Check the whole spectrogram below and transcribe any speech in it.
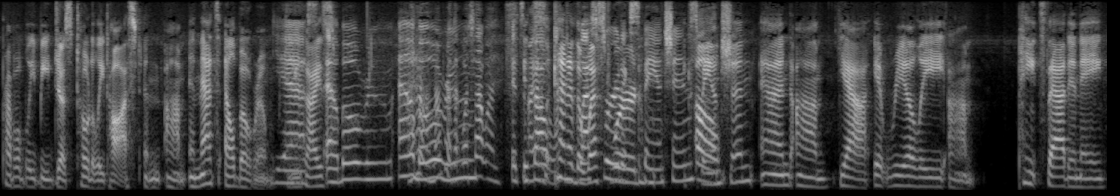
probably be just totally tossed, and um, and that's Elbow Room. Do you guys elbow room, I elbow don't room. that. What's that one? It's It's about kind of the westward, westward expansion. expansion, and um, yeah, it really um, paints that in a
